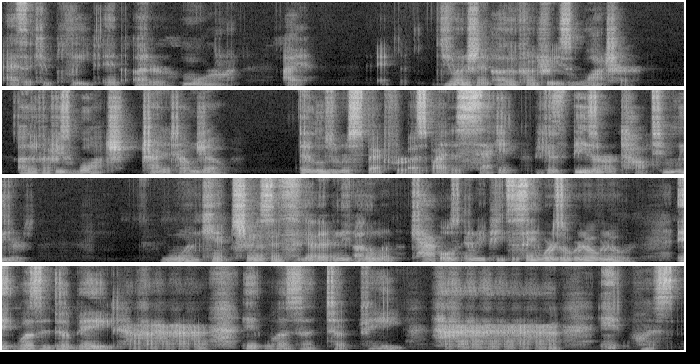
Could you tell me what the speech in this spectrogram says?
as a complete and utter moron. I do you understand other countries watch her? Other countries watch Chinatown Joe. They're losing respect for us by the second because these are our top two leaders. One can't string a sentence together and the other one cackles and repeats the same words over and over and over. It was a debate. it was a debate. it was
